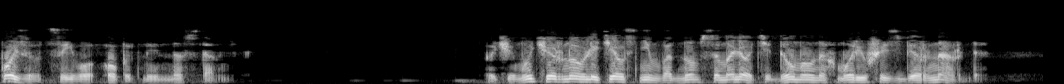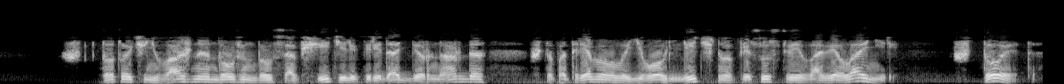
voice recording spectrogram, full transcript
пользоваться его опытный наставник. Почему Чернов летел с ним в одном самолете, думал, нахмурившись Бернардо. Что-то очень важное он должен был сообщить или передать Бернардо, что потребовало его личного присутствия в авиалайнере. Что это?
